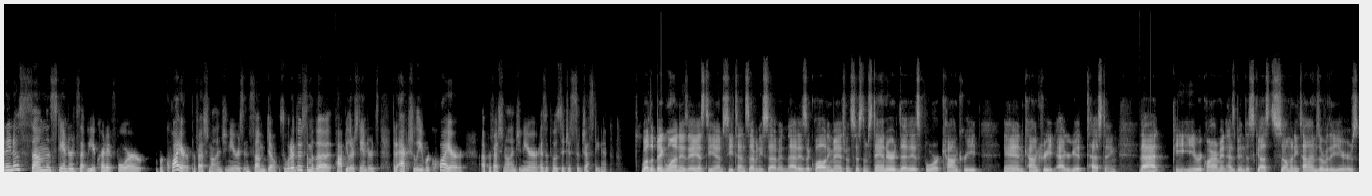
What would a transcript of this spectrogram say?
And I know some standards that we accredit for require professional engineers and some don't. So what are those some of the popular standards that actually require a professional engineer as opposed to just suggesting it? Well, the big one is ASTM C1077. That is a quality management system standard that is for concrete and concrete aggregate testing. That PE requirement has been discussed so many times over the years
